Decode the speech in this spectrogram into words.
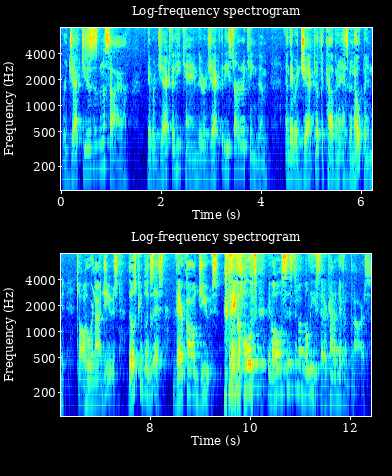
reject Jesus as the Messiah. They reject that he came. They reject that he started a kingdom. And they reject that the covenant has been opened to all who are not Jews. Those people exist. They're called Jews. they, have a whole, they have a whole system of beliefs that are kind of different than ours.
